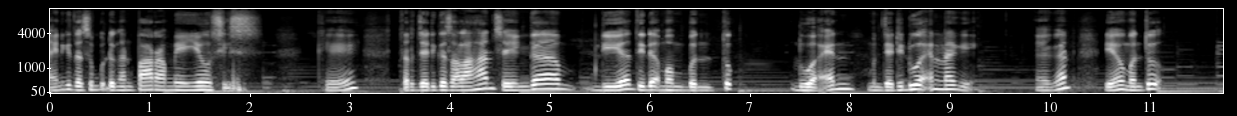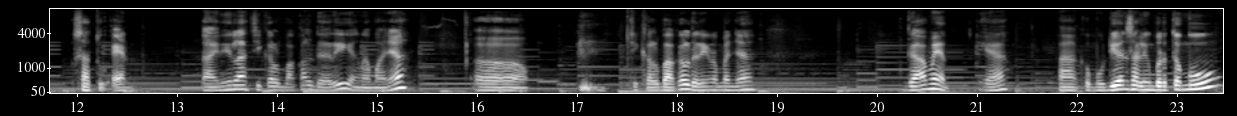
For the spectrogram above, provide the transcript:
Nah ini kita sebut dengan parameiosis oke terjadi kesalahan sehingga dia tidak membentuk 2N menjadi 2N lagi. Ya kan? Dia membentuk 1N. Nah, inilah cikal bakal dari yang namanya uh, cikal bakal dari yang namanya gamet ya. Nah, kemudian saling bertemu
